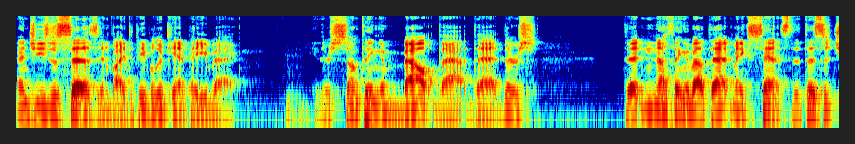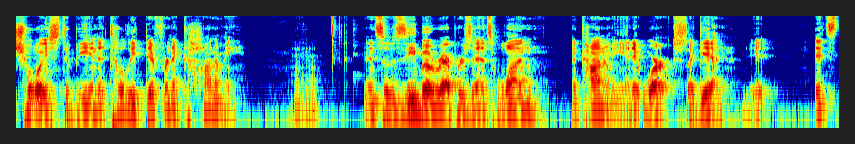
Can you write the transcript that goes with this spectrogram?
And Jesus says, invite the people who can't pay you back. There's something about that that there's that nothing about that makes sense. That this is a choice to be in a totally different economy. Mm-hmm. And so Ziba represents one economy, and it works. Again, it it's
